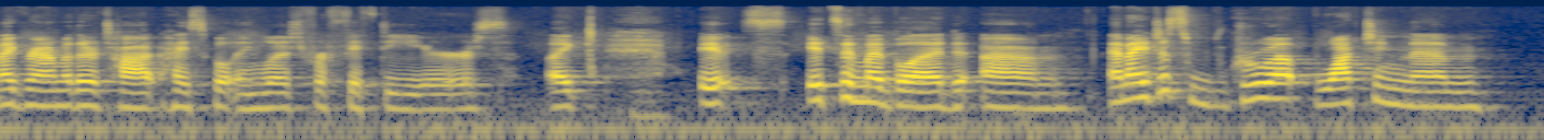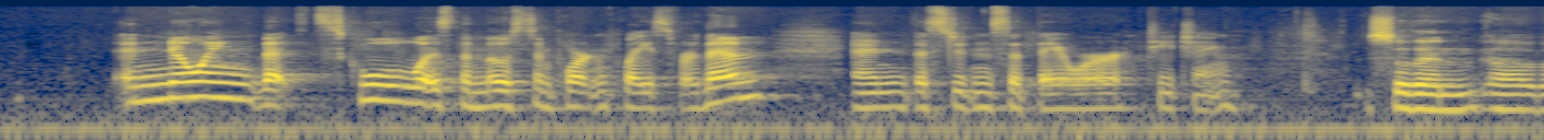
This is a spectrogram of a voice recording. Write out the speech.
My grandmother taught high school English for 50 years. Like, it's it's in my blood. Um, and I just grew up watching them and knowing that school was the most important place for them and the students that they were teaching. So then, uh,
